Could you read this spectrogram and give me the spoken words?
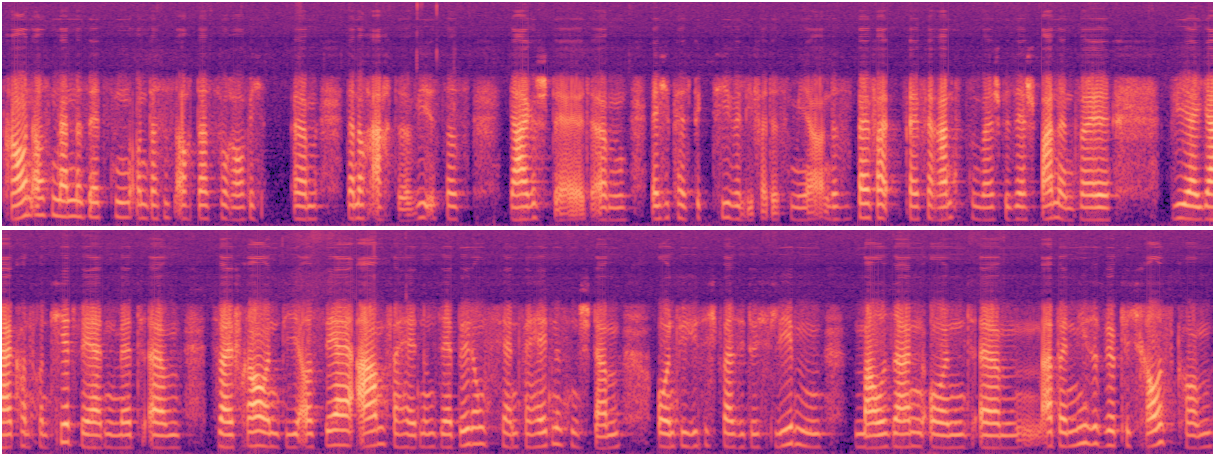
Frauen auseinandersetzen und das ist auch das, worauf ich ähm, dann noch achte. Wie ist das dargestellt? Ähm, welche Perspektive liefert es mir? Und das ist bei, bei Ferrante zum Beispiel sehr spannend, weil wir ja konfrontiert werden mit ähm, zwei Frauen, die aus sehr armen Verhältnissen sehr bildungsfernen Verhältnissen stammen und wie sie sich quasi durchs Leben mausern und ähm, aber nie so wirklich rauskommen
